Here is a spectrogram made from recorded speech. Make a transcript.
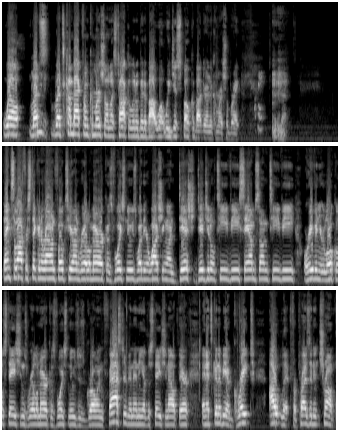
well, let's let's come back from commercial and let's talk a little bit about what we just spoke about during the commercial break. Okay. Thanks a lot for sticking around, folks, here on Real America's Voice News. Whether you're watching on Dish, Digital TV, Samsung TV, or even your local stations, Real America's Voice News is growing faster than any other station out there, and it's going to be a great outlet for President Trump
